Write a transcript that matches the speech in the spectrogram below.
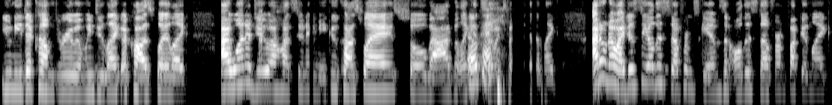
you need to come through, and we do like a cosplay. Like I want to do a Hatsune Miku cosplay so bad, but like okay. it's so expensive, and like I don't know. I just see all this stuff from Skims and all this stuff from fucking like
